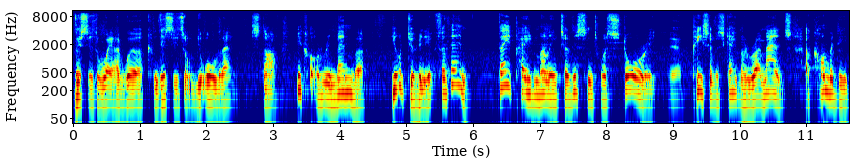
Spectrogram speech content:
This is the way I work, and this is all, all of that stuff. You've got to remember, you're doing it for them. They paid money to listen to a story, Yeah. piece of escape, a romance, a comedy.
